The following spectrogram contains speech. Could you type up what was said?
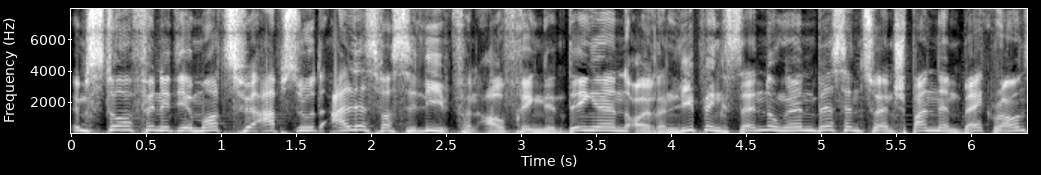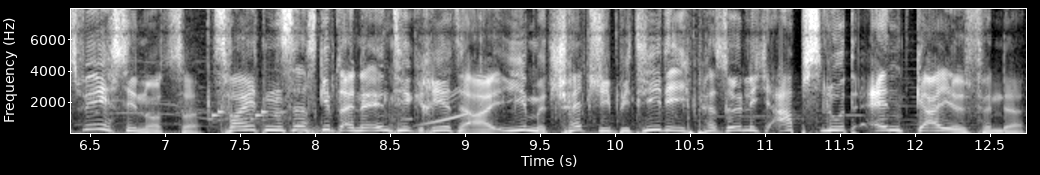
Im Store findet ihr Mods für absolut alles, was ihr liebt, von aufregenden Dingen, euren Lieblingssendungen bis hin zu entspannenden Backgrounds, wie ich sie nutze. Zweitens, es gibt eine integrierte AI mit ChatGPT, die ich persönlich absolut endgeil finde.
